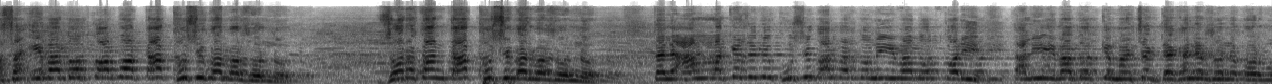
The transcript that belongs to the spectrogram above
আচ্ছা ইবাদত কাক খুশি করবার জন্য? কাক খুশি করবার জন্য? তাহলে যদি খুশি করবার জন্য করি, তাহলে দেখানোর জন্য করব।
